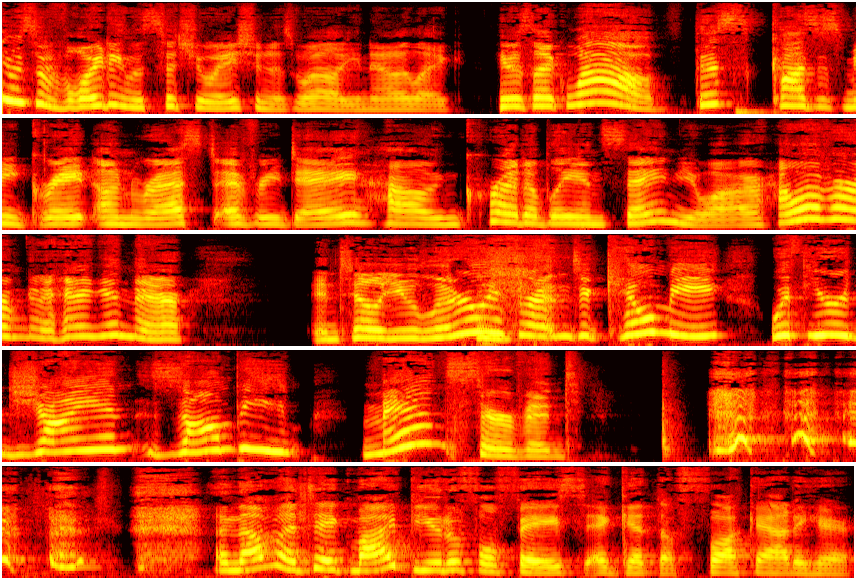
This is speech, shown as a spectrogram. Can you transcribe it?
he was avoiding the situation as well, you know, like he was like, wow, this causes me great unrest every day. How incredibly insane you are. However, I'm going to hang in there until you literally threaten to kill me with your giant zombie manservant. and I'm going to take my beautiful face and get the fuck out of here.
